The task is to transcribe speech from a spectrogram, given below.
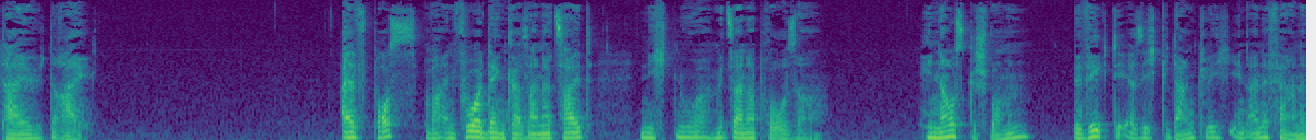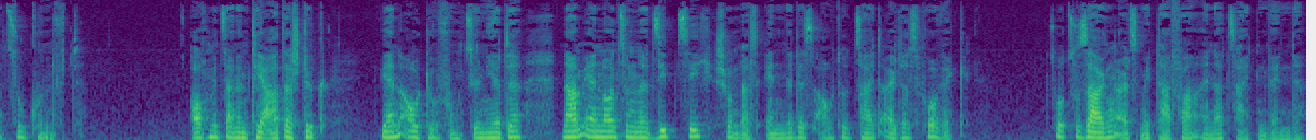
Teil 3 Alf Poss war ein Vordenker seiner Zeit, nicht nur mit seiner Prosa. Hinausgeschwommen bewegte er sich gedanklich in eine ferne Zukunft. Auch mit seinem Theaterstück Wie ein Auto funktionierte, nahm er 1970 schon das Ende des Autozeitalters vorweg, sozusagen als Metapher einer Zeitenwende.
